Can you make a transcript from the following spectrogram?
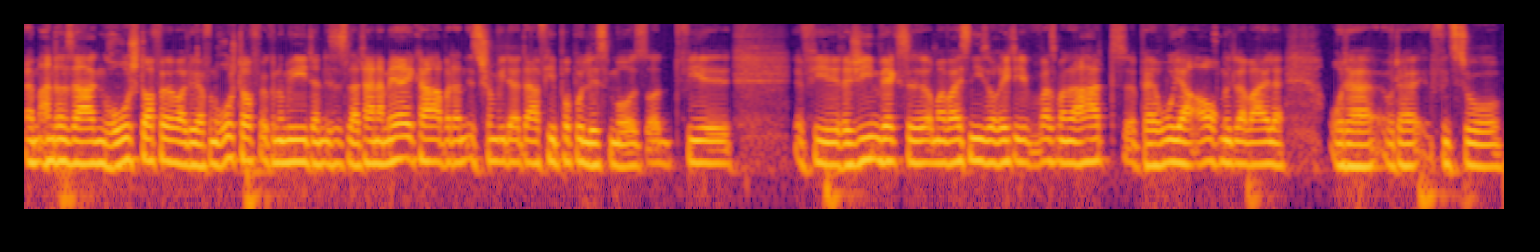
Ähm, andere sagen Rohstoffe, weil du ja von Rohstoffökonomie, dann ist es Lateinamerika, aber dann ist schon wieder da viel Populismus und viel viel Regimewechsel und man weiß nie so richtig, was man da hat. Peru ja auch mittlerweile. Oder, oder findest du,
